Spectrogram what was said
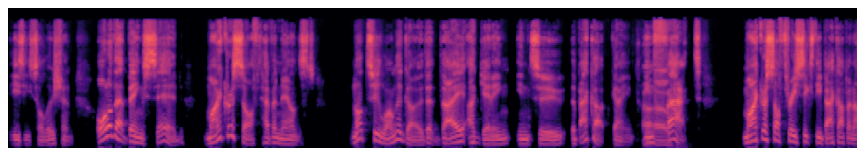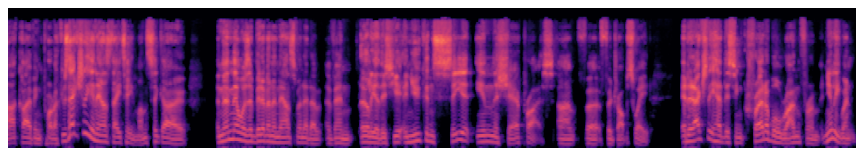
easy solution. All of that being said, Microsoft have announced not too long ago that they are getting into the backup game. Uh-oh. In fact, Microsoft 360 backup and archiving product. Was actually announced 18 months ago. And then there was a bit of an announcement at an event earlier this year, and you can see it in the share price um, for, for Dropsuite. It had actually had this incredible run from nearly went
